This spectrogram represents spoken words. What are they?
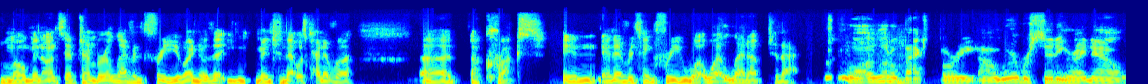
moment on September 11th for you? I know that you mentioned that was kind of a uh, a crux in in everything for you. What what led up to that? well, a little backstory. Uh, where we're sitting right now,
